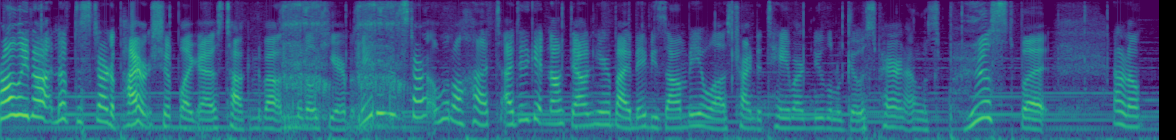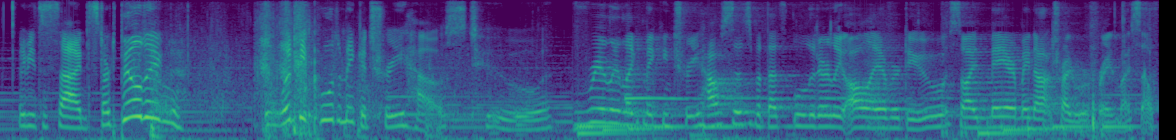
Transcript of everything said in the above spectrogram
Probably not enough to start a pirate ship like I was talking about in the middle here, but maybe to start a little hut. I did get knocked down here by a baby zombie while I was trying to tame our new little ghost parrot. I was pissed, but I don't know. Maybe it's a sign to start building! It would be cool to make a tree house too. Really like making tree houses, but that's literally all I ever do, so I may or may not try to refrain myself.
